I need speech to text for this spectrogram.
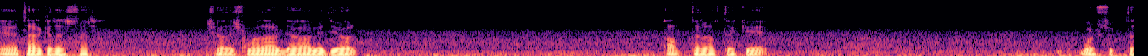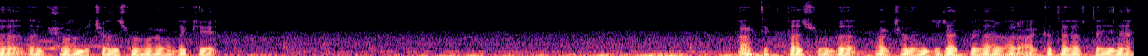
Evet arkadaşlar. Çalışmalar devam ediyor. Alt taraftaki boşlukta da şu an bir çalışma var. Oradaki artık taş şurada parçalarını düzeltmeler var. Arka tarafta yine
